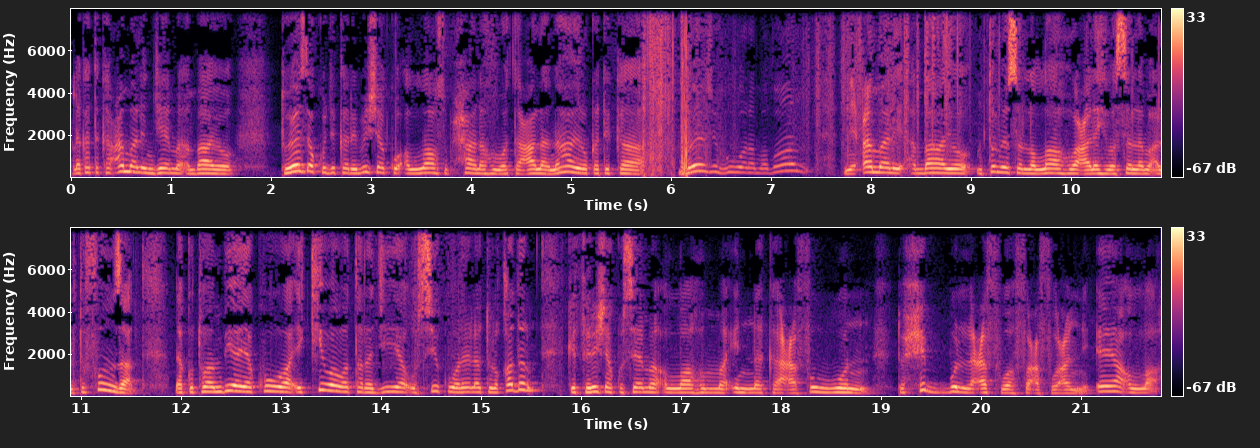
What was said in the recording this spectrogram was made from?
Na katika amali njema ambayo tuweze kujikaribisha kwa Allah subhanahu wa ta'ala nayo katika mwezi huu wa Ramadhan ni amali ambayo Mtume sallallahu alayhi wasallam alitufunza na kutuambia ya kuwa ikiwa watarajia usiku wa Lailatul Qadr kithirisha kusema Allahumma innaka afuwun tuhibbul afwa fa'fu anni. E ya Allah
